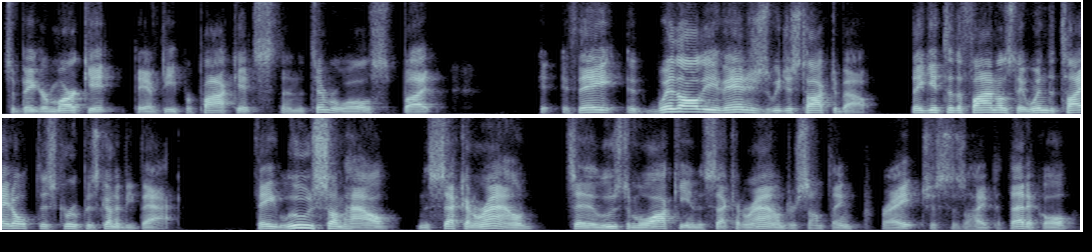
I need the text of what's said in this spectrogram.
it's a bigger market, they have deeper pockets than the Timberwolves, but if they, with all the advantages we just talked about, they get to the finals, they win the title, this group is going to be back. If they lose somehow in the second round, say they lose to Milwaukee in the second round or something, right? Just as a hypothetical,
